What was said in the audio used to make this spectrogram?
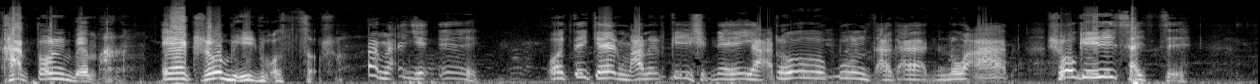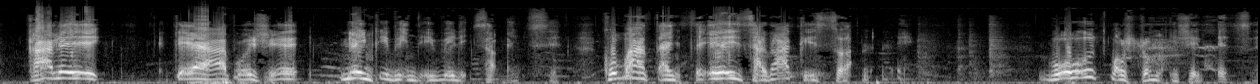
খাতন বেমাৰ একশো বিশ বছৰ অতিকের মানুষ কি নেই, আরও কোন জায়গা নোয়ার সগিরি চাইছে খালি টেয়া পয়সে নেংটি বিন্দি বেড়ি চাইছে খুবা চাইছে, এই ছাড়া কিছু আনে নেই। বহুত কষ্ট মানুষের পেয়েছে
